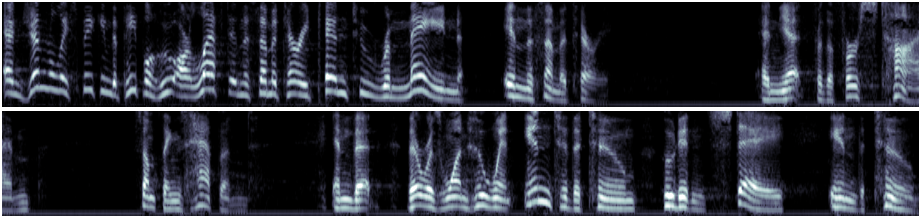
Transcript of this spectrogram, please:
And generally speaking, the people who are left in the cemetery tend to remain in the cemetery. And yet, for the first time, something's happened in that there was one who went into the tomb who didn't stay in the tomb.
